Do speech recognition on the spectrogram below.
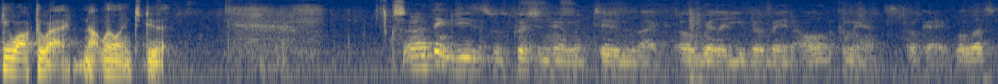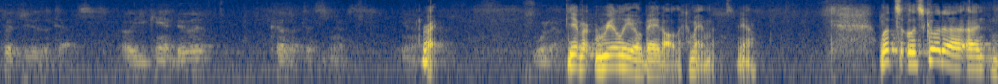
He walked away, not willing to do that. So, I think Jesus was pushing him to like, oh, really? You've obeyed all the commands. Okay, well, let's put you to the test. Oh, you can't do it? Covetousness. You know? Right. Whatever. You haven't really obeyed all the commandments. Yeah. Let's let's go to uh,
